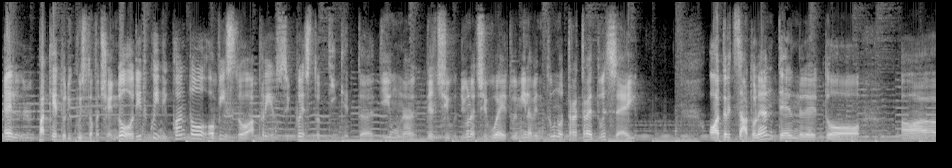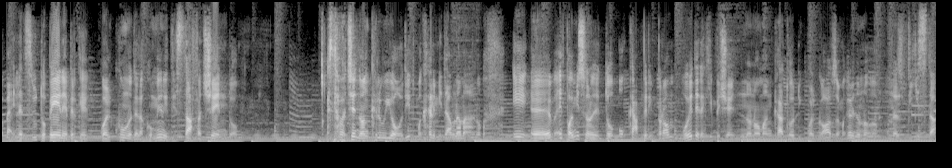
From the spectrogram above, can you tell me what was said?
è il pacchetto di cui sto facendo audit, quindi quando ho visto aprirsi questo ticket di una, del, di una CVE 2021-3326, ho addrizzato le antenne e ho detto, uh, beh, innanzitutto bene perché qualcuno della community sta facendo sta facendo anche lui audit, magari mi dà una mano, e, eh, e poi mi sono detto, oh capri, però vuoi vedere che invece non ho mancato di qualcosa, magari non ho una svista.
